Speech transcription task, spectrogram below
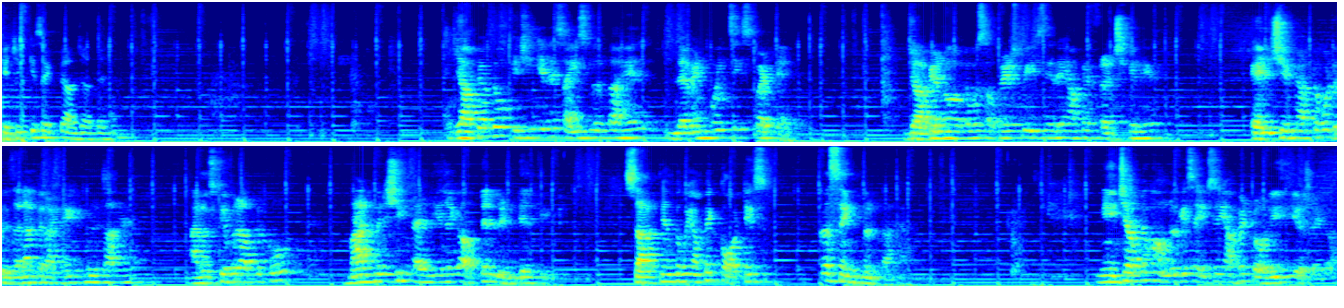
kitchen की साइड पे आ जाते हैं। यहाँ पे आप लोग किचन के लिए साइज़ मिलता है 11.6 पर 10 जहाँ पे हम लोग आप लोग सेपरेट स्पेस दे रहे हैं, यहाँ पे फ्रिज के लिए. एल शेप में आप लोग को डिज़ाइनर ग्रेनाइट मिलता है. एंड उसके ऊपर आप लोग को मैट फिनिशिंग टाइल दिया जाएगा अप टिल लिंटल फीट साथ में हम लोग यहाँ पे कॉटेज का सिंक मिलता है. नीचे आप लोग हम लोग के साइड से यहाँ पे ट्रॉलीज दिया जाएगा.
